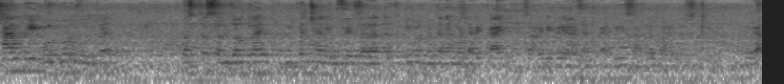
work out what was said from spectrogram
छान काही गोड गोड बोलतोय मस्त समजवतोय तुम्ही पण छान इम्प्रेस झाला तर तुम्ही पण म्हणताना म्हणणार काय चांगलीकडे आणतात काहीतरी चांगलं पाहिजे बघा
